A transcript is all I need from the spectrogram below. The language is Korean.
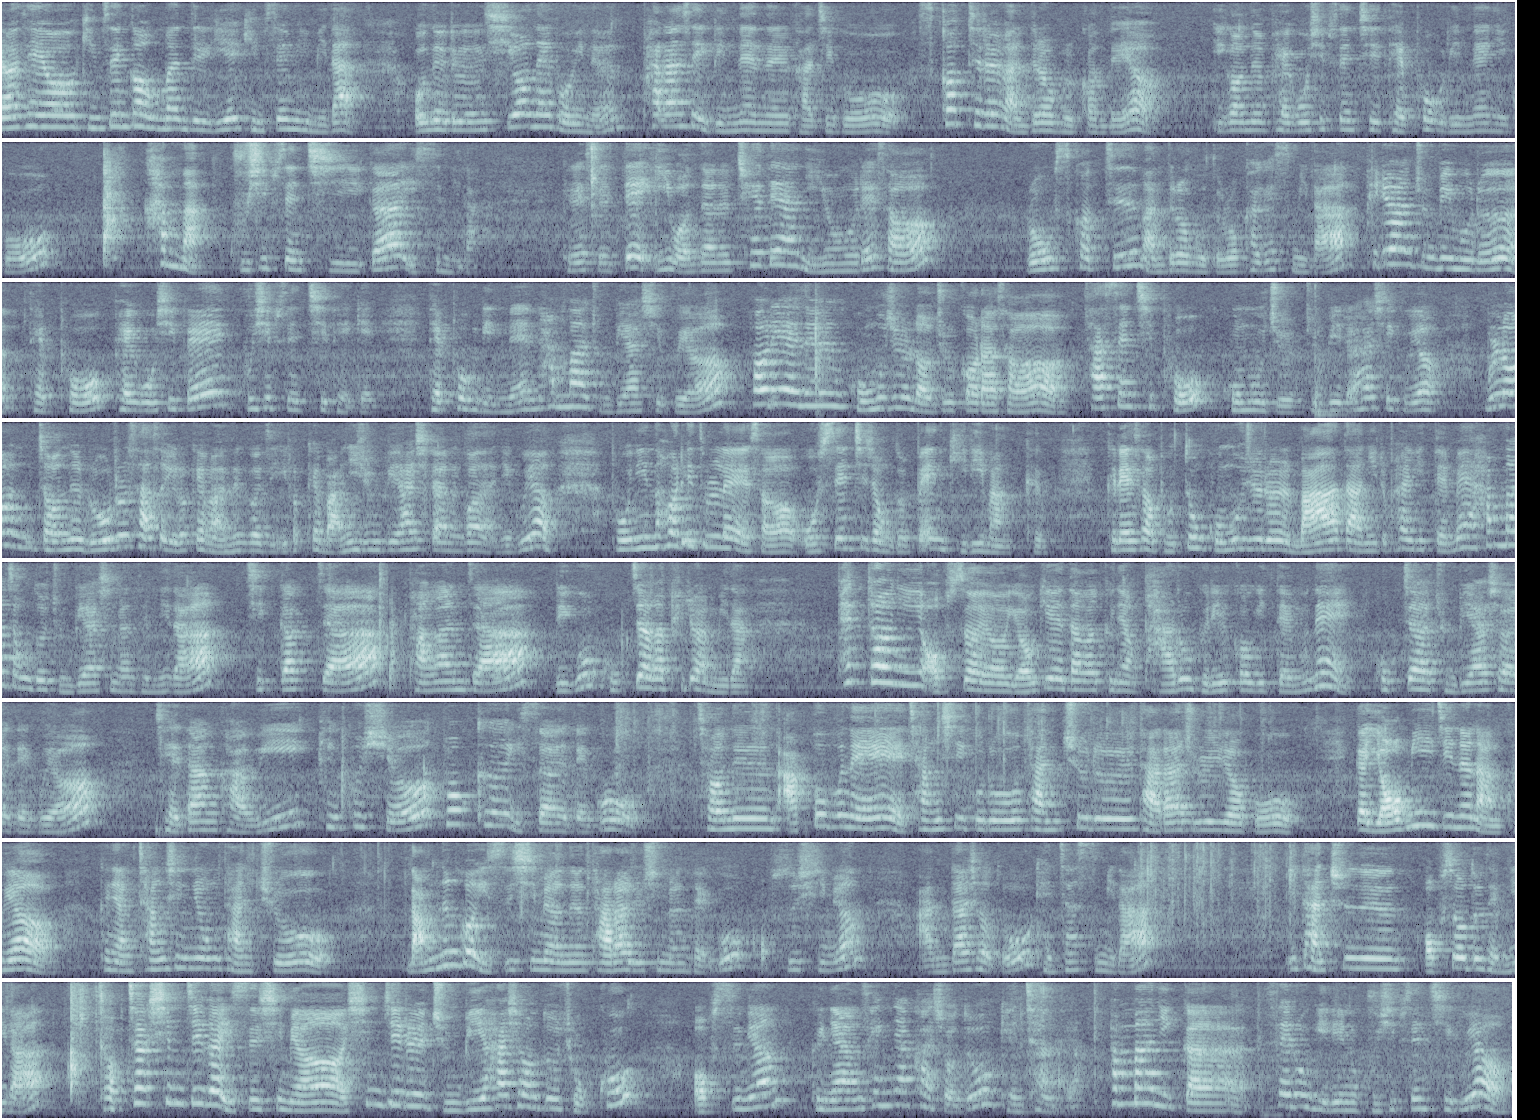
안녕하세요. 김쌤과 옷 만들기의 김쌤입니다. 오늘은 시원해 보이는 파란색 린넨을 가지고 스커트를 만들어 볼 건데요. 이거는 150cm 대폭 린넨이고 딱 한마 90cm가 있습니다. 그랬을 때 이 원단을 최대한 이용을 해서 롱 스커트 만들어 보도록 하겠습니다. 필요한 준비물은 대폭 150에 90cm 되게 대폭 린넨 한마 준비하시고요. 허리에는 고무줄 넣어줄 거라서 4cm 폭 고무줄 준비를 하시고요. 물론 저는 롤을 사서 이렇게 만든 거지 이렇게 많이 준비하시라는 건 아니고요. 본인 허리 둘레에서 5cm 정도 뺀 길이만큼 그래서 보통 고무줄을 마 단위로 팔기 때문에 한마 정도 준비하시면 됩니다. 직각자, 방한자, 그리고 곡자가 필요합니다. 패턴이 없어요. 여기에다가 그냥 바로 그릴 거기 때문에 곡자 준비하셔야 되고요. 재단 가위, 핑크쇼, 포크 있어야 되고 저는 앞부분에 장식으로 단추를 달아주려고 그러니까 여미지는 않고요. 그냥 장식용 단추 남는 거 있으시면은 달아주시면 되고 없으시면 안 다셔도 괜찮습니다. 이 단추는 없어도 됩니다. 접착 심지가 있으시면 심지를 준비하셔도 좋고 없으면 그냥 생략하셔도 괜찮아요. 한마니까 세로 길이는 90cm고요.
